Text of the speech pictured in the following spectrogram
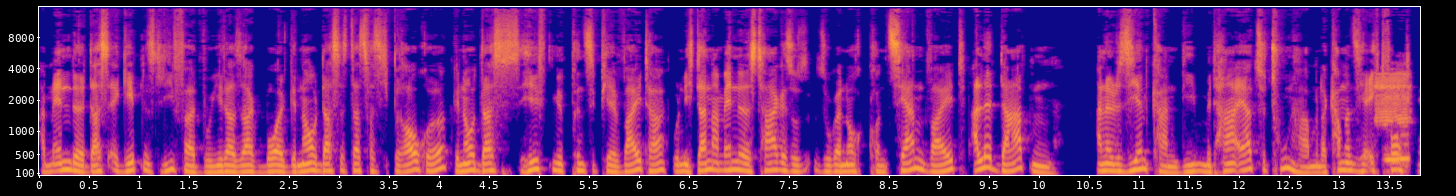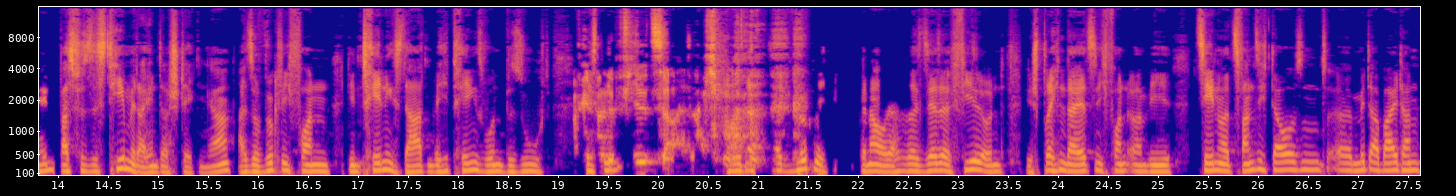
am Ende das Ergebnis liefert, wo jeder sagt, boah, genau das ist das, was ich brauche, genau das hilft mir prinzipiell weiter und ich dann am Ende des Tages so, sogar noch konzernweit alle Daten analysieren kann, die mit HR zu tun haben. Und da kann man sich ja echt vorstellen, was für Systeme dahinter stecken. Ja, also wirklich von den Trainingsdaten, welche Trainings wurden besucht. Auf jeden Fall eine Vielzahl, sag ich mal. Also halt wirklich Genau, das ist sehr, sehr viel. Und wir sprechen da jetzt nicht von irgendwie 10 oder 20.000 äh, Mitarbeitern,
